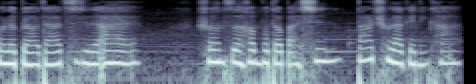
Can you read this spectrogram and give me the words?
为了表达自己的爱，双子恨不得把心扒出来给你看，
